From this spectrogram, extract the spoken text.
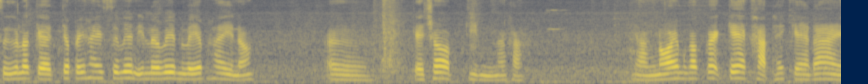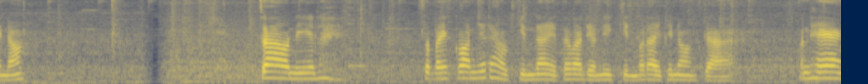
ซื้อแล้วแกจะไปให้เซเว่นอีเลเว่นเวฟให้เนาะเออแกชอบกินนะคะ อย่างน้อยมันก็แก้ขัดให้แกได้เนาะ เจ้านี้เลย สมัยก่อนยะดาวกินได้ แต่ว่าเดี๋ยวนี้กินบ่ได้พี่น้องจ๋ามันแห้ง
